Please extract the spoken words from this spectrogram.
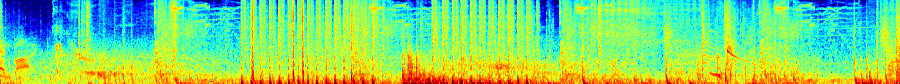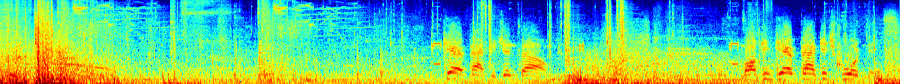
on standby. Care package inbound. Marking care package coordinates.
